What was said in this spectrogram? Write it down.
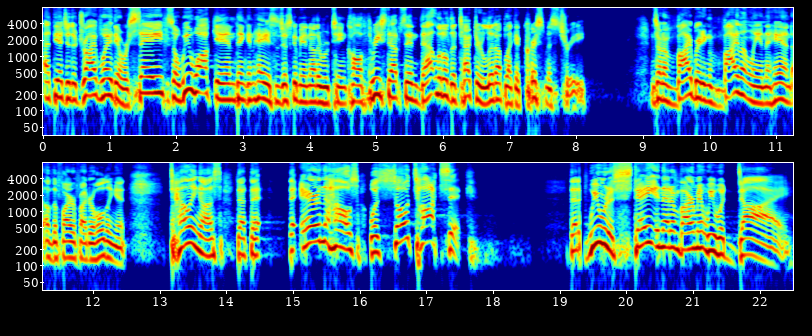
at the edge of their driveway. They were safe. So we walk in thinking, hey, this is just gonna be another routine call. Three steps in, that little detector lit up like a Christmas tree and started vibrating violently in the hand of the firefighter holding it, telling us that the, the air in the house was so toxic that if we were to stay in that environment, we would die.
